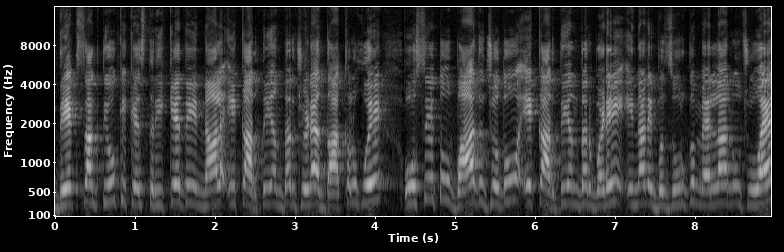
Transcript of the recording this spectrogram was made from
ਦੇਖ ਸਕਦੇ ਹੋ ਕਿ ਕਿਸ ਤਰੀਕੇ ਦੇ ਨਾਲ ਇਹ ਘਰ ਦੇ ਅੰਦਰ ਜਿਹੜਾ ਦਾਖਲ ਹੋਏ। ਉਸੇ ਤੋਂ ਬਾਅਦ ਜਦੋਂ ਇਹ ਘਰ ਦੇ ਅੰਦਰ ਵੜੇ, ਇਹਨਾਂ ਨੇ ਬਜ਼ੁਰਗ ਮਹਿਲਾ ਨੂੰ ਜੋ ਹੈ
